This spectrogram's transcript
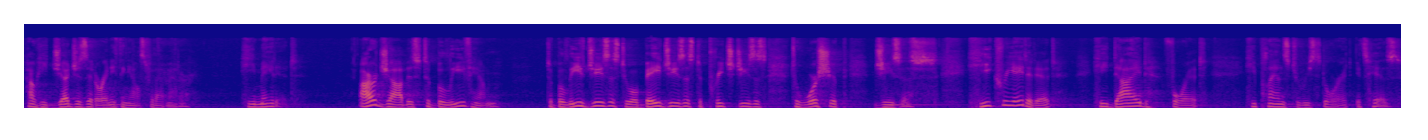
how he judges it, or anything else for that matter. He made it. Our job is to believe him, to believe Jesus, to obey Jesus, to preach Jesus, to worship Jesus. He created it, he died for it, he plans to restore it. It's his.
